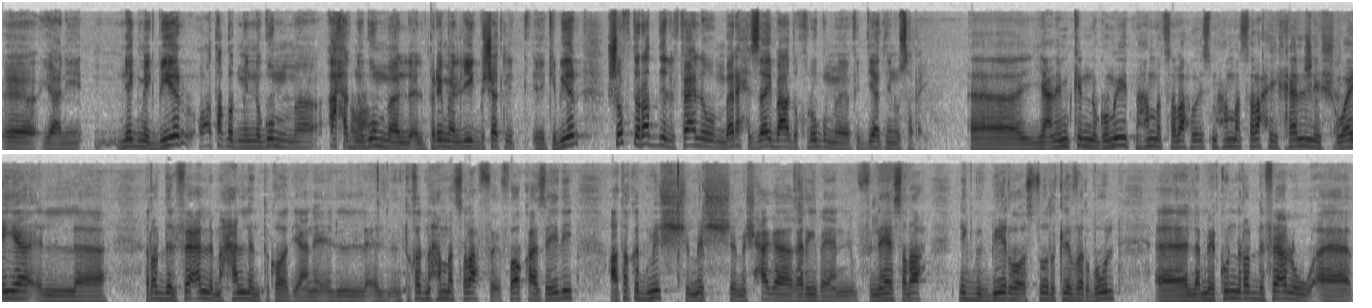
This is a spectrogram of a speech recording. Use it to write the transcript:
آه، يعني نجم كبير وأعتقد من نجوم أحد طبعاً. نجوم ال- ال Premier League بشكل كبير. شفت رد الفعل امبارح إزاي بعد خروجه في الدقيقة 72 آه يعني يمكن نجومية محمد صلاح واسم محمد صلاح يخلي شوية رد الفعل محل انتقاد. يعني ال- الانتقاد محمد صلاح في واقع زي دي أعتقد مش مش مش حاجة غريبة. يعني في النهاية صلاح نجم كبير واسطوره ليفربول. آه لما يكون رد فعله آه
